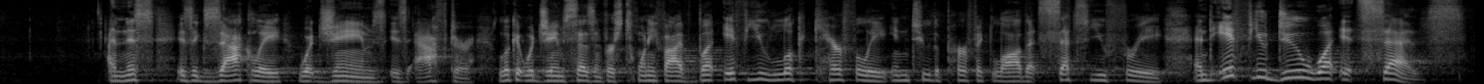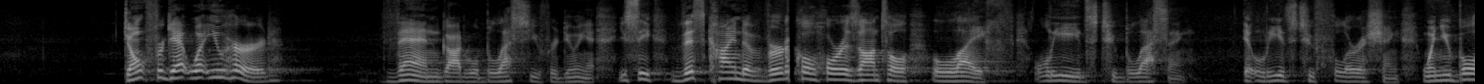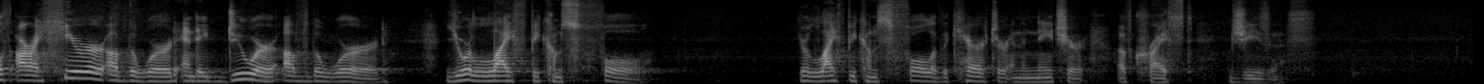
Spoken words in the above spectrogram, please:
And this is exactly what James is after. Look at what James says in verse 25. But if you look carefully into the perfect law that sets you free, and if you do what it says, don't forget what you heard, then God will bless you for doing it. You see, this kind of vertical, horizontal life leads to blessing. It leads to flourishing. When you both are a hearer of the word and a doer of the word, your life becomes full. Your life becomes full of the character and the nature of Christ Jesus.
